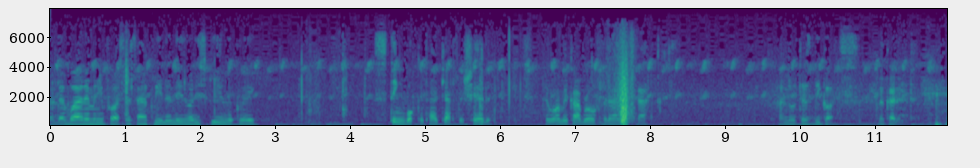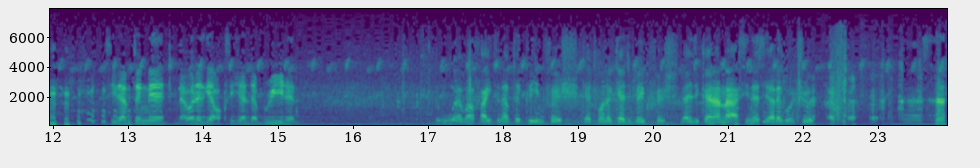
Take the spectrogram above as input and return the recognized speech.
And them boy, them in the process of cleaning, this is what the skin look like. Sting bucket or catfish head. They want me to make a brow for that later. The guts. Look at it. See them thing there? That way they get oxygen to breathe in. So whoever fighting up to clean fish, catch want to catch big fish. That is the kind of nastiness you have to go through. Yes.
